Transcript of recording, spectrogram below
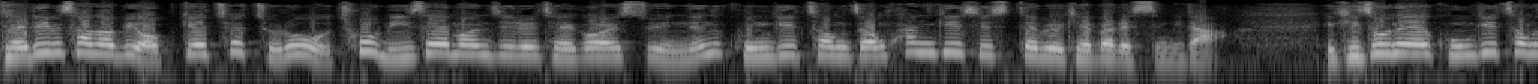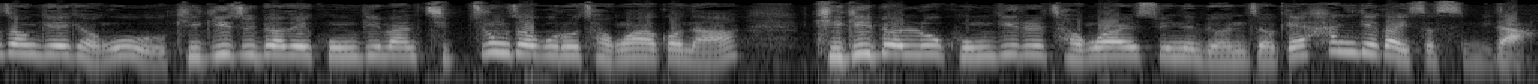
대림 산업이 업계 최초로 초미세먼지를 제거할 수 있는 공기청정 환기 시스템을 개발했습니다. 기존의 공기청정기의 경우 기기 주변의 공기만 집중적으로 정화하거나 기기별로 공기를 정화할 수 있는 면적에 한계가 있었습니다.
